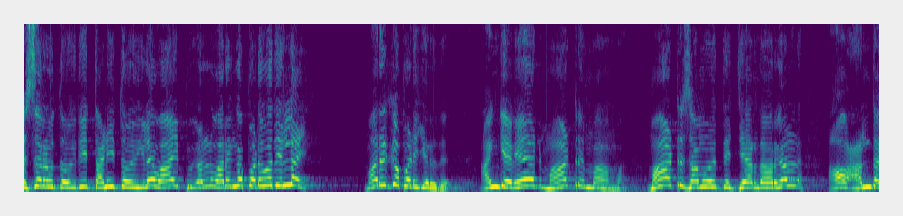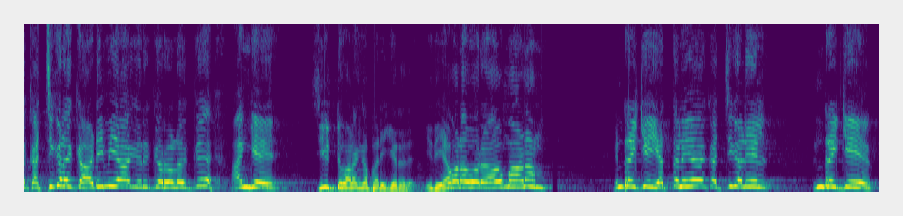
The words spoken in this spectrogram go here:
ரிசர்வ் தொகுதி தனி தொகுதியிலே வாய்ப்புகள் வழங்கப்படுவதில்லை. மறுக்கப்படுகிறது. அங்கே வே மாற்று மா- மாற்று சமூகத்தைச் சேர்ந்தவர்கள் அ- அந்த கட்சிகளுக்கு அடிமையாக இருக்கிறவர்களுக்கு அங்கே சீட்டு வழங்கப்படுகிறது. இது எவ்வளவு ஒரு அவமானம்? இன்றைக்கு எத்தனையோ கட்சிகளில் இன்றைக்கு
